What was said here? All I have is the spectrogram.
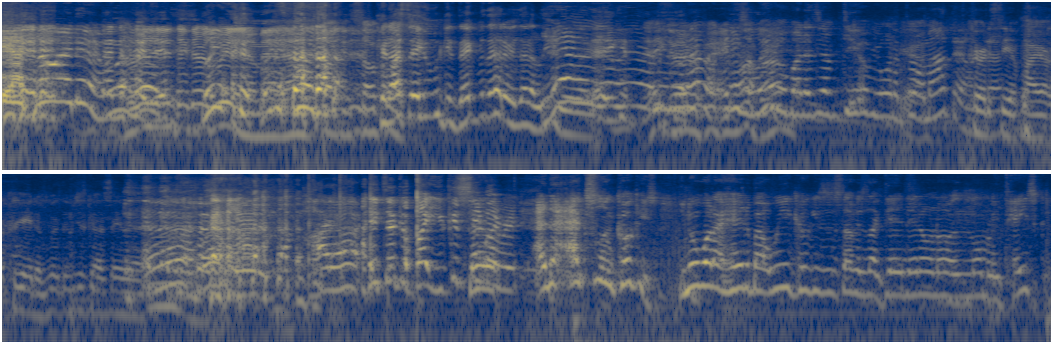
had no idea. And We no had- didn't think they were Look weed at- them, man. look That's at- fucking so Can I say who we can thank for that, or is that illegal? Yeah, Like, yeah, you yeah, can- I you mean, can do whatever whatever. It fuck is you want, illegal, but it's up to you if you want to throw them out there. like Courtesy that. of High Art Creative. I'm just gonna say that. High art. I took a bite. You can see my. Re- and the excellent cookies. You know what I hate about weed cookies and stuff is like they, they don't know, normally taste good.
